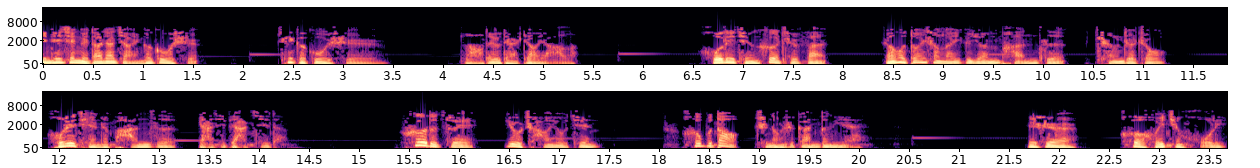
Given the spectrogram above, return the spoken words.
今天先给大家讲一个故事，这个故事老的有点掉牙了。狐狸请鹤吃饭，然后端上来一个圆盘子，盛着粥。狐狸舔着盘子吧唧吧唧的。鹤的嘴又长又尖，喝不到，只能是干瞪眼。于是鹤回请狐狸，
